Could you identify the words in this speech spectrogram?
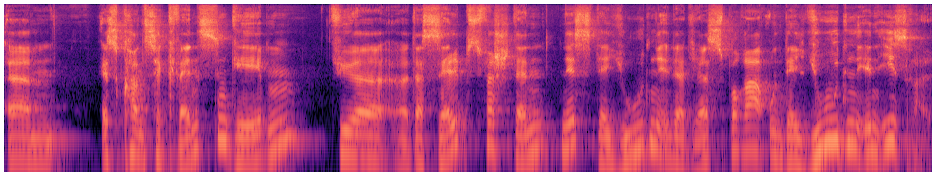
ähm, es Konsequenzen geben für äh, das Selbstverständnis der Juden in der Diaspora und der Juden in Israel.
